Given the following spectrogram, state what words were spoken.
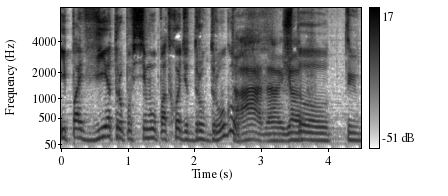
и по ветру, по всему подходит друг к другу, Да, да. Я, что ты,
